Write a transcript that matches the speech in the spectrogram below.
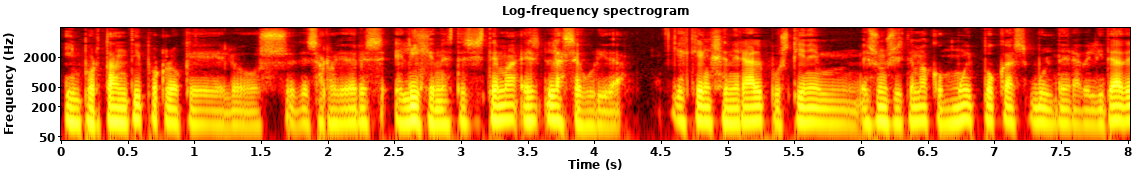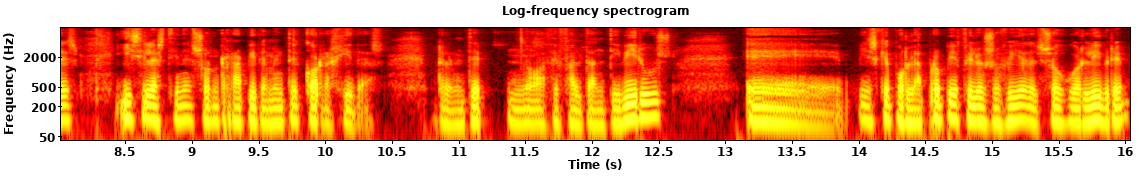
importante y por lo que los desarrolladores eligen este sistema es la seguridad y es que en general pues es un sistema con muy pocas vulnerabilidades y si las tiene son rápidamente corregidas. Realmente no hace falta antivirus eh, y es que por la propia filosofía del software libre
